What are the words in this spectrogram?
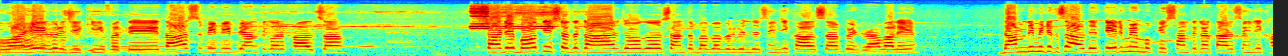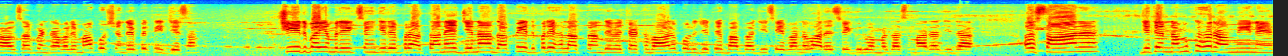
ਵਾਹਿਗੁਰੂ ਜੀ ਕੀ ਫਤਿਹ। ਦਾਸ ਬੀਬੀ ਬੇਅੰਤ ਕੌਰ ਖਾਲਸਾ, ਸਾਡੇ ਬਹੁਤ ਹੀ ਸਤਿਕਾਰਯੋਗ ਸੰਤ ਬਾਬਾ ਬਲਵਿੰਦਰ ਸਿੰਘ ਜੀ ਖਾਲਸਾ, ਪਿੰਡਰਾਂ ਵਾਲੇ। ਦਮਦਮੀ ਟਕਸਾਲ ਦੇ 13ਵੇਂ ਮੁਖੀ ਸੰਤ ਕਰਤਾਰ ਸਿੰਘ ਜੀ ਖਾਲਸਾ ਪਿੰਡਰਾਂ ਵਾਲੇ ਮਹਾਂਪੁਰਸ਼ਾਂ ਦੇ ਭਤੀਜੇ ਸਨ। ਸ਼ਹੀਦ ਭਾਈ ਅਮਰੀਕ ਸਿੰਘ ਜੀ ਦੇ ਭਰਾਤਾਂ ਨੇ ਜਿਨ੍ਹਾਂ ਦਾ ਭੇਦ ਭਰੇ ਹਾਲਾਤਾਂ ਦੇ ਵਿੱਚ ਅਠਵਾਲ ਪੁੱਲ ਜਿੱਥੇ ਬਾਬਾ ਜੀ ਸੇਵਾ ਨਿਭਾਰੇ ਸੀ ਗੁਰੂ ਅਮਰਦਾਸ ਮਹਾਰਾਜ ਜੀ ਦਾ ਅਸਥਾਨ, ਜਿੱਥੇ ਨਮਕ ਹਰਾਮੀ ਨੇ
